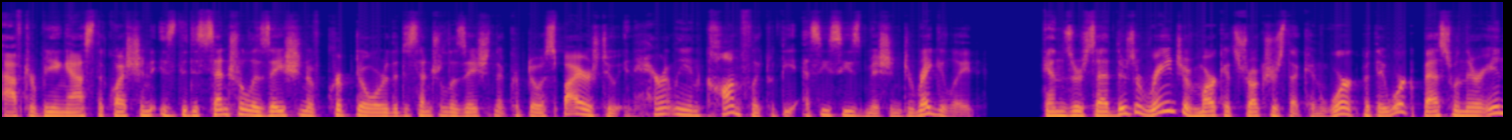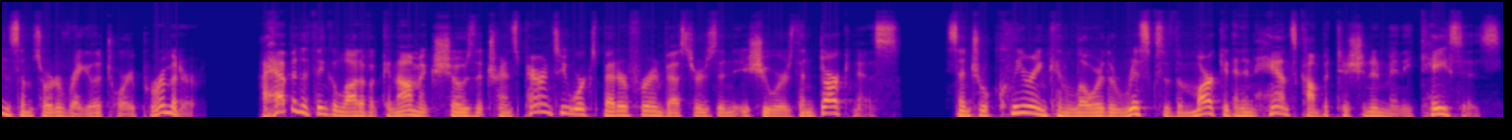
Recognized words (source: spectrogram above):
After being asked the question, is the decentralization of crypto or the decentralization that crypto aspires to inherently in conflict with the SEC's mission to regulate? Gensler said there's a range of market structures that can work, but they work best when they're in some sort of regulatory perimeter. I happen to think a lot of economics shows that transparency works better for investors and issuers than darkness. Central clearing can lower the risks of the market and enhance competition in many cases.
